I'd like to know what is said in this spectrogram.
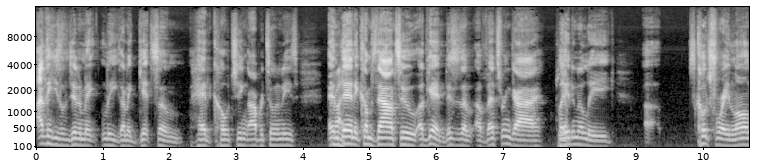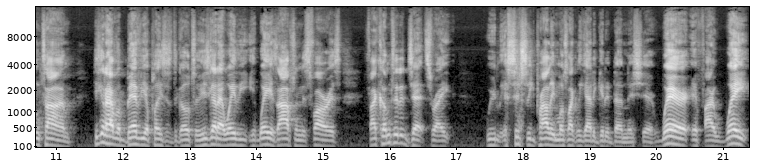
I think he's legitimately going to get some head coaching opportunities. And right. then it comes down to again, this is a, a veteran guy, played yep. in the league, uh, coached for a long time. He's going to have a bevy of places to go to. He's got to weigh the weigh his option as far as if I come to the Jets, right? We essentially probably most likely got to get it done this year. Where if I wait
